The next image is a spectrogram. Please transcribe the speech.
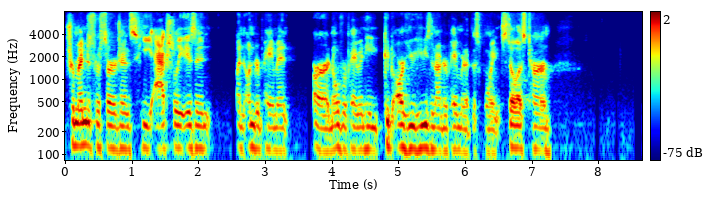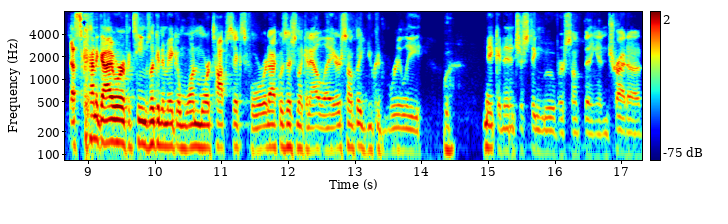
tremendous resurgence. He actually isn't an underpayment or an overpayment. He could argue he's an underpayment at this point, still has term that's the kind of guy where if a team's looking to make him one more top six forward acquisition, like an LA or something, you could really make an interesting move or something and try to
